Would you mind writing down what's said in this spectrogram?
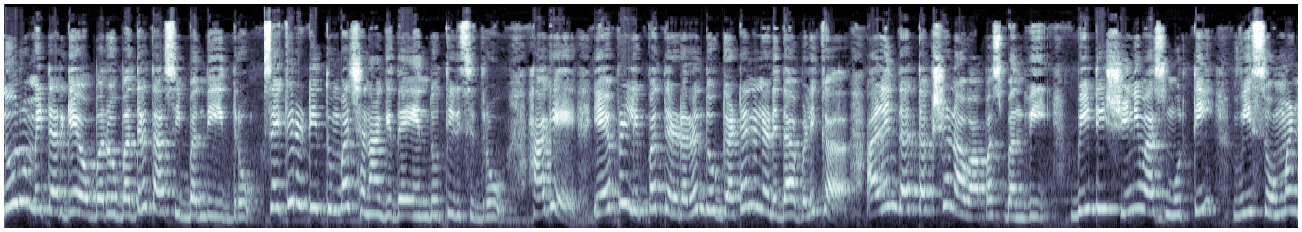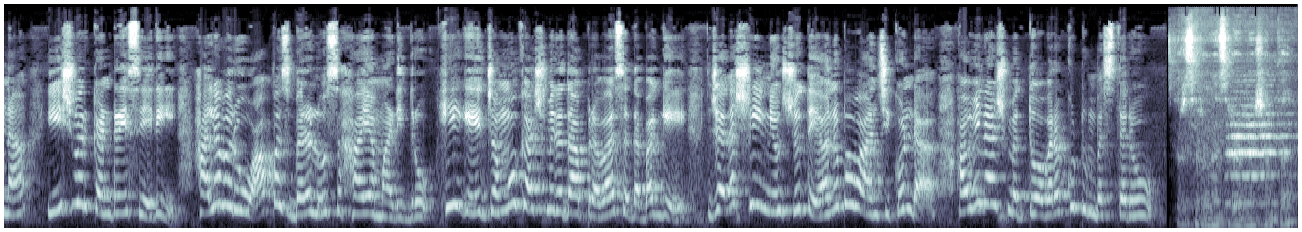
ನೂರು ಮೀಟರ್ಗೆ ಒಬ್ಬರು ಭದ್ರತಾ ಸಿಬ್ಬಂದಿ ಇದ್ರು. ಸೆಕ್ಯೂರಿಟಿ ತುಂಬಾ ಚೆನ್ನಾಗಿದೆ ಎಂದು ತಿಳಿಸಿದ್ರು. ಹಾಗೆ ಏಪ್ರಿಲ್ ಇಪ್ಪತ್ತೆರಡರಂದು ಘಟನೆ ನಡೆದ ಬಳಿಕ ಅಲ್ಲಿಂದ ತಕ್ಷಣ ವಾಪಸ್ ಬಂದ್ವಿ. ಬಿಟಿ ಶ್ರೀನಿವಾಸ್ ಮೂರ್ತಿ, ವಿ ಸೋಮಣ್ಣ, ಈಶ್ವರ್ ಖಂಡ್ರೆ ಸೇರಿ ಹಲವರು ವಾಪಸ್ ಬರಲು ಸಹಾಯ ಮಾಡಿದ್ರು. ಹೀಗೆ ಜಮ್ಮು ಕಾಶ್ಮೀರದ ಪ್ರವಾಸದ ಬಗ್ಗೆ ಜನಶ್ರೀ ನ್ಯೂಸ್ ಜೊತೆ ಅನುಭವ ಹಂಚಿಕೊಂಡ ಅವಿನಾಶ್ ಮತ್ತು ಅವರ ಕುಟುಂಬಸ್ಥರು. ಸರ್ ಸರ್ ಅಂತ.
